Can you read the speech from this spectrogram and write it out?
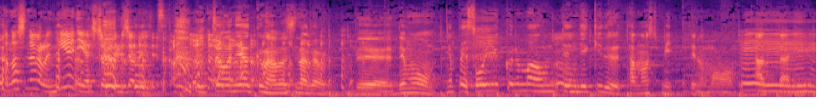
話しながらニヤニヤしちゃってるじゃないですか。めっちゃマニアックな話なのででもやっぱりそういう車を運転できる楽しみっていうのもあったり、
